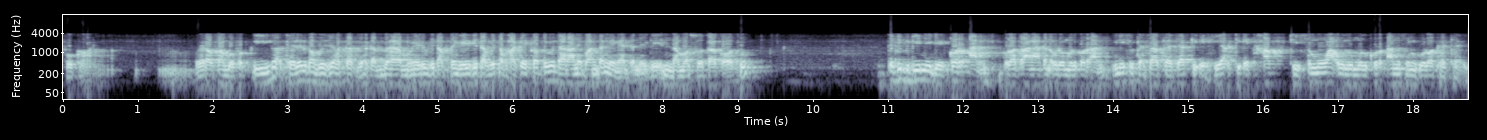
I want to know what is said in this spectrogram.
fukara. Ora mbok fakih, gak dalil kanggo zakat, zakat baham, ngiru kitab tinggi, kitab kitab hakikat itu carane pandang ya ngeten iki nama sotakotu. Jadi begini deh, Quran, kalau terangkan ulumul Quran, ini sudah saya baca di Ihya, di Ithaf, di semua ulumul Quran sing kula gadai.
